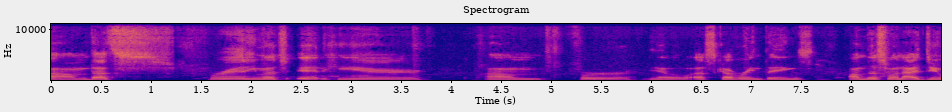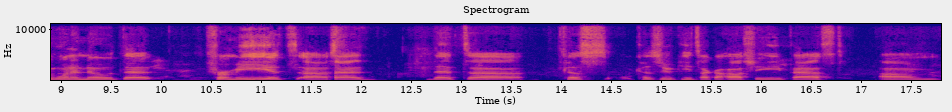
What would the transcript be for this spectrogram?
um, that's pretty much it here um, for you know us covering things on this one. I do want to note that for me, it's uh, sad that uh, Kaz- Kazuki Takahashi passed um,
